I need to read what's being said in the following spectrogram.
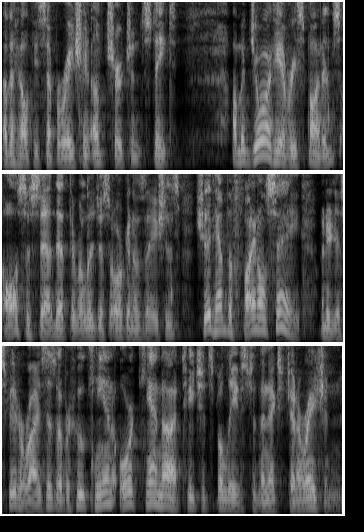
of a healthy separation of church and state. A majority of respondents also said that the religious organizations should have the final say when a dispute arises over who can or cannot teach its beliefs to the next generation.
